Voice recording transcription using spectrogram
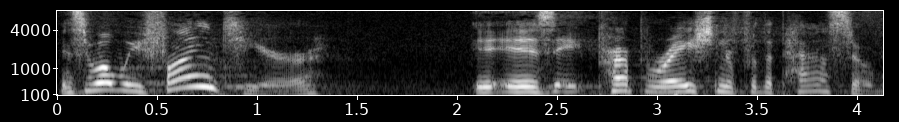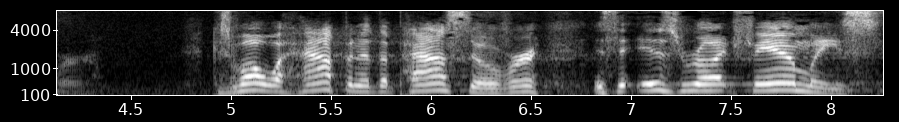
And so, what we find here is a preparation for the Passover. Because what will happen at the Passover is the Israelite families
